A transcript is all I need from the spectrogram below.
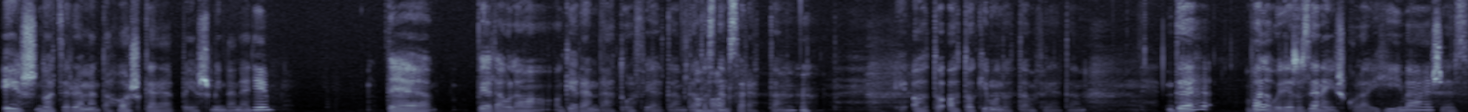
És nagyszerűen ment a haskerep, és minden egyéb. De például a, a gerendától féltem, tehát Aha. azt nem szerettem. Attól, attól kimondottan féltem. De valahogy ez a zeneiskolai hívás, ez,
